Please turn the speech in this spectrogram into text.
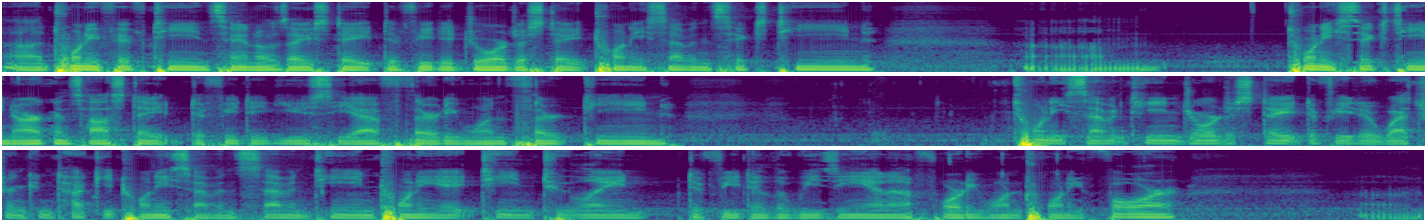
uh, 2015 San Jose State defeated Georgia State 27 16. Um, 2016 Arkansas State defeated UCF 31 13. 2017 Georgia State defeated Western Kentucky 27 17. 2018 Tulane defeated Louisiana 41 24. Um,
